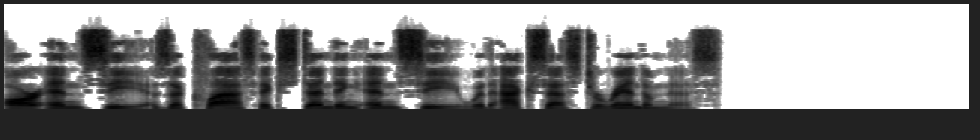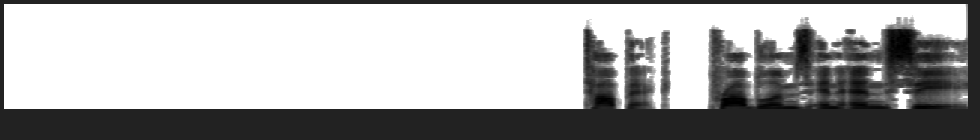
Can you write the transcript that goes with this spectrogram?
RNC is a class extending NC with access to randomness. Topic: Problems in NC.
